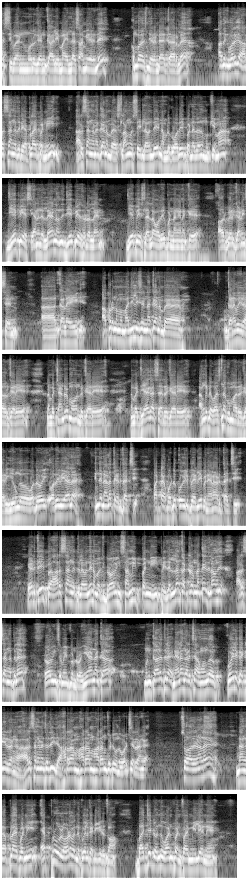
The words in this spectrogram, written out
சிவன் முருகன் காளியம்மா எல்லா சாமியும் இருந்து கும்பாபிஷேகம் செஞ்சோம் ரெண்டாயிரத்தி ஆறில். அதுக்கு பிறகு அரசாங்கத்தில் அப்ளை பண்ணி அரசாங்கம்னாக்கா நம்ம ஸ்லாங்கோ சைடில் வந்து நம்மளுக்கு உதவி பண்ணது வந்து முக்கியமாக ஜேபிஎஸ் ஏன்னா இந்த லேண்ட் வந்து ஜேபிஎஸோட லேண்ட் ஜேபிஎஸ்ல எல்லாம் உதவி பண்ணாங்க எனக்கு. அவர் பேர் கணேசன் கலை. அப்புறம் நம்ம மஜிலிஷன்னாக்கா நம்ம கணபதி ராவ் இருக்கார் நம்ம சந்திரமோகன் இருக்கார் நம்ம தியாகா சார் இருக்கார் அங்கிட்ட வசனகுமார் இருக்கார். இவங்க உதவி உதவியால் இந்த நிலத்தை எடுத்தாச்சு. பட்டா போட்டு கோயில் பேர்லேயே இப்போ நிலம் எடுத்தாச்சு. எடுத்து இப்போ அரசாங்கத்தில் வந்து நமக்கு டிராவிங் சப்மிட் பண்ணி இப்போ இதெல்லாம் கட்டுறோம்னாக்கா இதெல்லாம் வந்து அரசாங்கத்தில் டிராவிங் சப்மிட் பண்ணுறோம் ஏன்னாக்கா முன்காலத்தில் நிலம் கிடச்சா அவங்கவுங்க கோயிலை கட்டிடுறாங்க. அரசாங்கம் என்ன சொல்லி இது ஹராம் ஹராம் ஹராம் சொல்லிட்டு வந்து உடச்சிடுறாங்க. ஸோ அதனால் நாங்கள் அப்ளை பண்ணி அப்ரூவலோட இந்த கோயில் கட்டிக்கிட்டு இருக்கோம் பட்ஜெட் வந்து ஒன் பாயிண்ட் ஃபைவ் மில்லியனு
